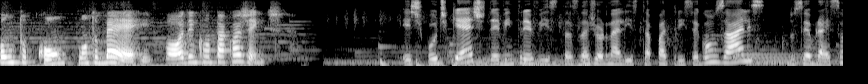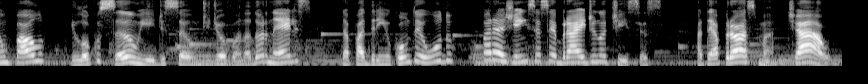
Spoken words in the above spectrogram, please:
ead.sebraesp.com.br. Podem contar com a gente. Este podcast teve entrevistas da jornalista Patrícia Gonzalez, do Sebrae São Paulo, e locução e edição de Giovanna Dornelles, da Padrinho Conteúdo, para a agência Sebrae de Notícias. Até a próxima. Tchau!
